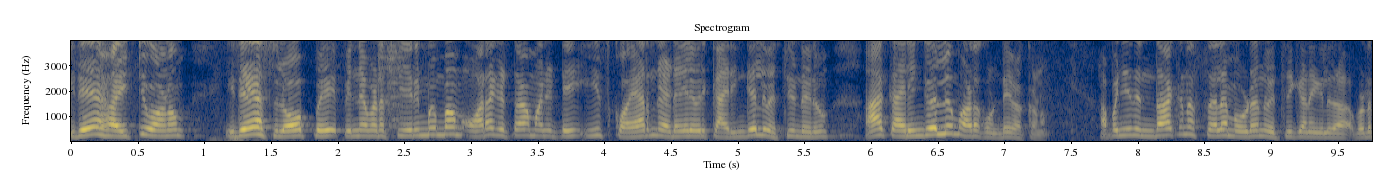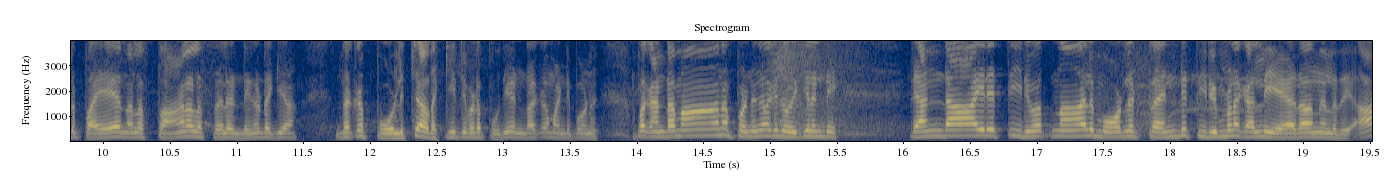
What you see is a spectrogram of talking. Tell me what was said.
ഇതേ ഹൈറ്റ് വേണം ഇതേ സ്ലോപ്പ് പിന്നെ ഇവിടെ തിരുമ്പുമ്പം ഒര കിട്ടാൻ വേണ്ടിയിട്ട് ഈ സ്ക്വയറിന്റെ ഇടയിൽ ഒരു കരിങ്കല്ല് വെച്ചിട്ടുണ്ടായിരുന്നു. ആ കരിങ്കല്ലും അവിടെ കൊണ്ടുപോയി വെക്കണം. ഇനി ഇത് ഉണ്ടാക്കുന്ന സ്ഥലം എവിടെ നിന്ന് വെച്ചിരിക്കുകയാണെങ്കിൽ ഇവിടെ ഒരു പഴയ നല്ല സ്ഥാനമുള്ള സ്ഥലം ഉണ്ട് ഇങ്ങോട്ടൊക്കെയാ ഇതൊക്കെ പൊളിച്ചടക്കിയിട്ട് ഇവിടെ പുതിയ ഉണ്ടാക്കാൻ വേണ്ടി പോണ് അപ്പോൾ കണ്ടമാനം പെണ്ണുങ്ങളൊക്കെ ചോദിക്കലുണ്ട് രണ്ടായിരത്തി ഇരുപത്തിനാല് മോഡൽ ട്രെൻഡ് തിരുമണ കല്ല് ഏതാന്നുള്ളത്? ആ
